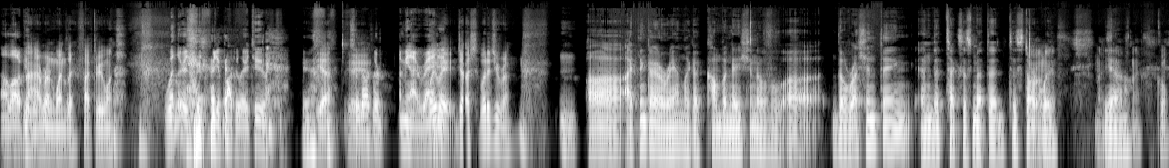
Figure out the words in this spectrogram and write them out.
A lot of people. Nah, I run Wendler five three one. Wendler is, is, pretty popular too. Yeah. yeah. so yeah, those are. I mean, I ran. Wait, wait, Josh, what did you run? Mm. Uh, I think I ran like a combination of uh, the Russian thing and the Texas method to start oh, with. Nice. Nice, yeah, nice, cool.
